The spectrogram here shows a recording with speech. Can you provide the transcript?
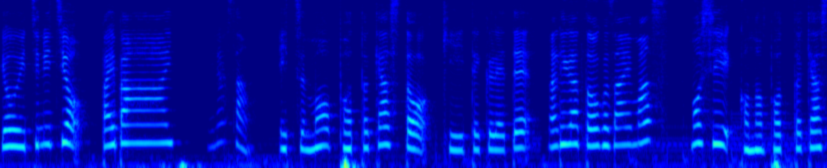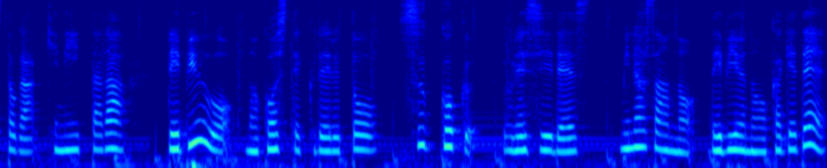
良い一日を。バイバーイ。皆さん、いつもポッドキャストを聞いてくれてありがとうございます。もしこのポッドキャストが気に入ったら、レビューを残してくれるとすっごく嬉しいです。皆さんのレビューのおかげで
